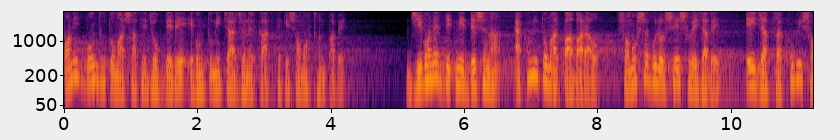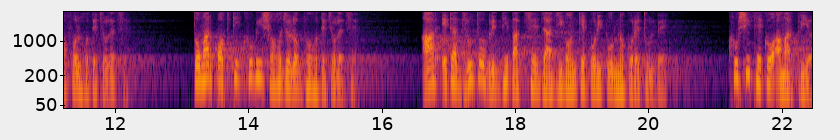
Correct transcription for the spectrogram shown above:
অনেক বন্ধু তোমার সাথে যোগ দেবে এবং তুমি চারজনের কাছ থেকে সমর্থন পাবে। জীবনের দিক নির্দেশনা, এখনই তোমার পা বাড়াও, সমস্যাগুলো শেষ হয়ে যাবে, এই যাত্রা খুবই সফল হতে চলেছে। তোমার পথটি খুবই সহজলভ্য হতে চলেছে। আর এটা দ্রুত বৃদ্ধি পাচ্ছে যা জীবনকে পরিপূর্ণ করে তুলবে। খুশি থেকো আমার প্রিয়।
